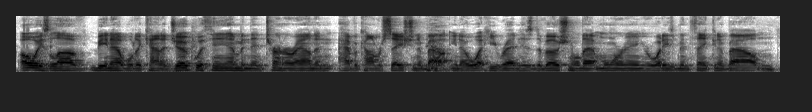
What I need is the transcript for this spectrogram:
always love being able to kind of joke with him and then turn around and have a conversation about yeah. you know what he read in his devotional that morning or what he's been thinking about and.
